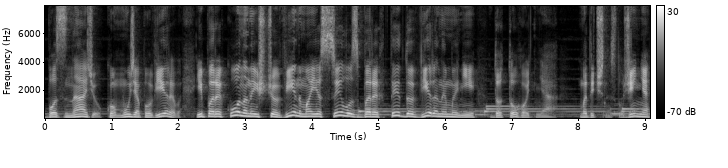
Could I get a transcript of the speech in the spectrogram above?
Бо знаю, кому я повірив, і переконаний, що він має силу зберегти довірене мені до того дня. Медичне служіння,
